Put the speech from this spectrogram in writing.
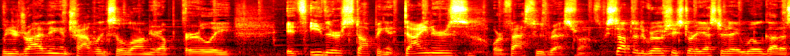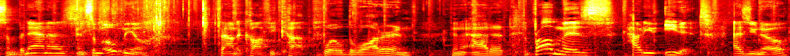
when you're driving and traveling so long, you're up early. It's either stopping at diners or fast food restaurants. We stopped at a grocery store yesterday. Will got us some bananas and some oatmeal. Found a coffee cup, boiled the water, and Gonna add it. The problem is, how do you eat it? As you know,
